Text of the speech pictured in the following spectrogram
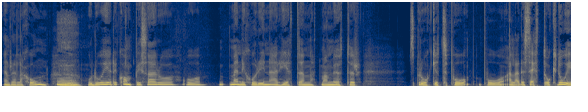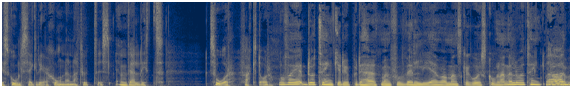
en relation. Och då är det kompisar och, och människor i närheten, att man möter språket på, på alla de sätt. Och då är skolsegregationen naturligtvis en väldigt svår faktor. Och är, då tänker du på det här att man får välja var man ska gå i skolan? Eller vad tänker Ja, vad, det-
